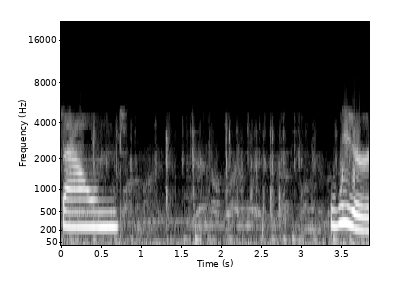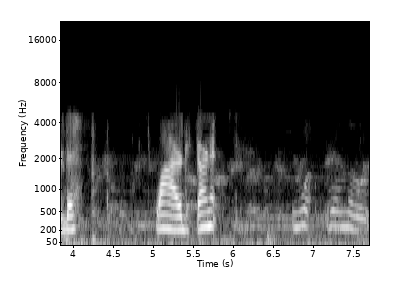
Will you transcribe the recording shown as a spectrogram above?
sound weird. Wired, darn it. Well, well, no,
